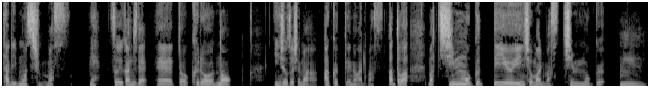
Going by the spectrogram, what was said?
たりもします。ね。そういう感じで、えっ、ー、と、黒の印象として、まあ、悪っていうのがあります。あとは、まあ、沈黙っていう印象もあります。沈黙。うん。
